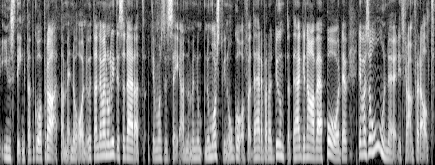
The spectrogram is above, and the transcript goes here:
instinkt att gå och prata med någon, utan det var nog lite sådär att, att jag måste säga att men nu, nu måste vi nog gå, för det här är bara dumt att det här gnaver på. Det, det var så onödigt framför allt.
